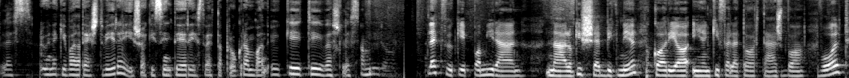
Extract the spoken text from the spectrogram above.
lesz. Ő neki van a testvére is, aki szintén részt vett a programban. Ő két éves lesz. A Mira. Legfőképp a Miránnál, a kisebbiknél a karja ilyen kifele tartásba volt,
